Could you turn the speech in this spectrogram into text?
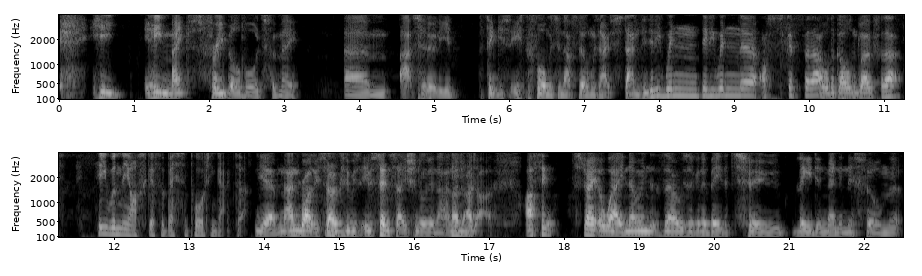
he he makes three billboards for me. Um, absolutely, I think his, his performance in that film was outstanding. Did he win? Did he win the Oscar for that or the Golden Globe for that? He won the Oscar for Best Supporting Actor. Yeah, and rightly so Mm. because he was he was sensational in that. And Mm. I, I, I think straight away, knowing that those are going to be the two leading men in this film, that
